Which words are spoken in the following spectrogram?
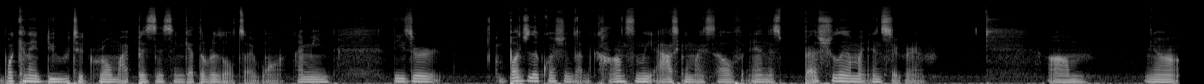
what can I do to grow my business and get the results I want? I mean, these are a bunch of the questions I'm constantly asking myself and especially on my Instagram. Um, you know,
